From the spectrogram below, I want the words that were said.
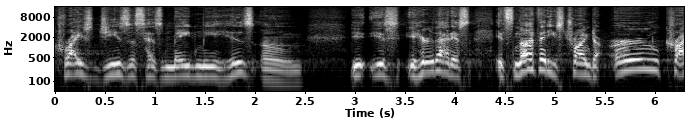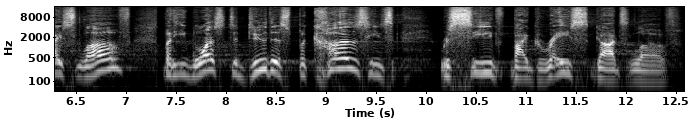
Christ Jesus has made me his own. You, you, you, hear that? It's, it's not that he's trying to earn Christ's love, but he wants to do this because he's received by grace God's love.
